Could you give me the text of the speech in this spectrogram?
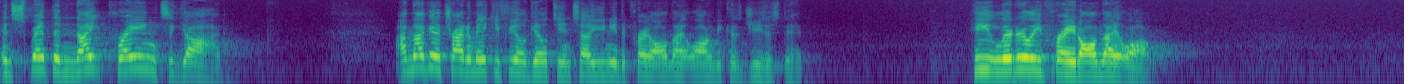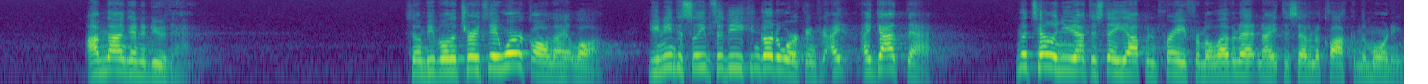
and spent the night praying to God. I'm not going to try to make you feel guilty and tell you you need to pray all night long because Jesus did. He literally prayed all night long. I'm not going to do that. Some people in the church, they work all night long. You need to sleep so that you can go to work. And I, I got that. I'm not telling you you have to stay up and pray from 11 at night to 7 o'clock in the morning.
